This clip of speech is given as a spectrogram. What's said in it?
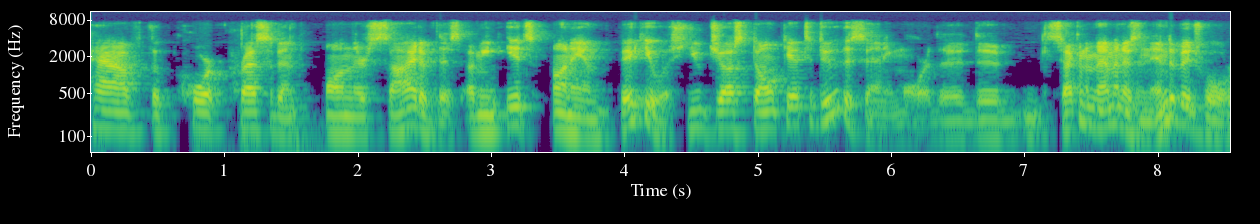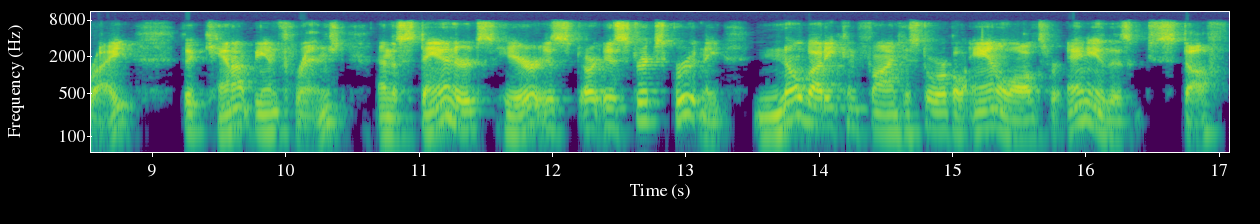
have the court precedent on their side of this. I mean, it's unambiguous. You just don't get to do this anymore. The the Second Amendment is an individual right that cannot be infringed, and the standards here is is strict scrutiny. Nobody can find historical analogs for any of this stuff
